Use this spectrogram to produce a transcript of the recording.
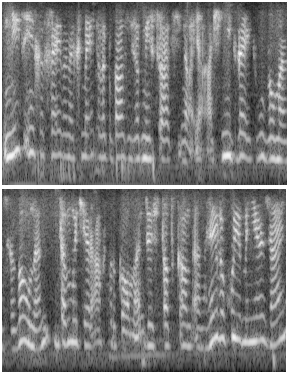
niet ingeschreven in de gemeentelijke basisadministratie. Nou ja, als je niet weet hoeveel mensen wonen, dan moet je erachter komen. Dus dat kan een hele goede manier zijn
